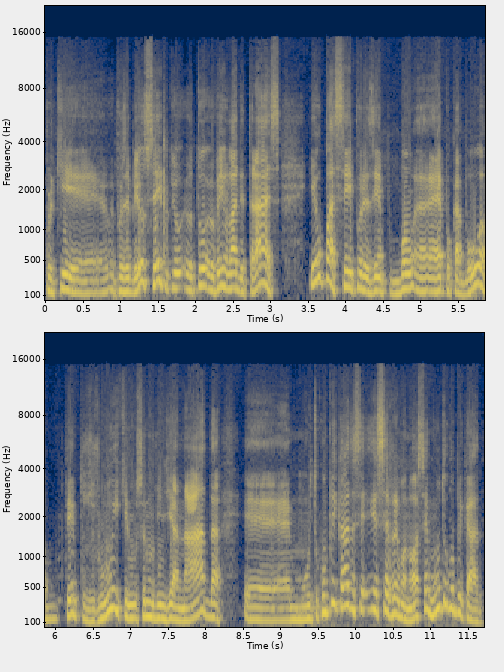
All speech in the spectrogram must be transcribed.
Porque, por exemplo, eu sei, porque eu, eu, tô, eu venho lá de trás, eu passei, por exemplo, bom, é, época boa, tempos ruins, que você não vendia nada, é, é muito complicado. Esse, esse ramo nosso é muito complicado.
